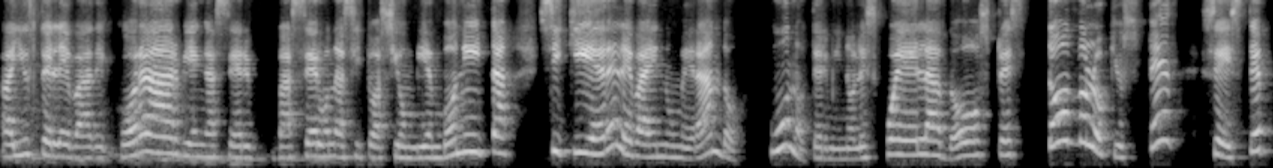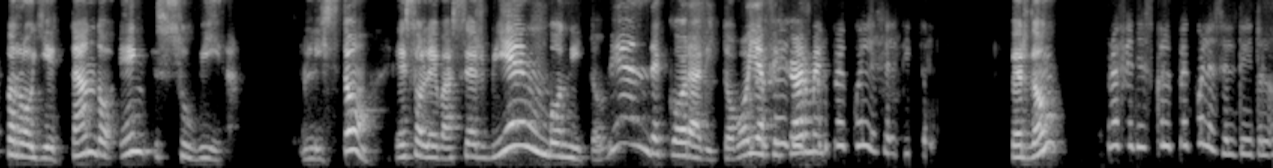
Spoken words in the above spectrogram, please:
Ahí usted le va a decorar, bien hacer, va a ser una situación bien bonita. Si quiere, le va enumerando. Uno, terminó la escuela, dos, tres, todo lo que usted se esté proyectando en su vida. Listo, eso le va a ser bien bonito, bien decoradito. Voy a fijarme. ¿cuál es el título? ¿Perdón? Profe, disculpe, ¿cuál es el título?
